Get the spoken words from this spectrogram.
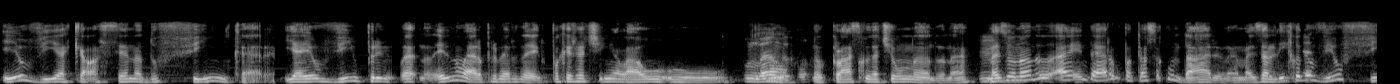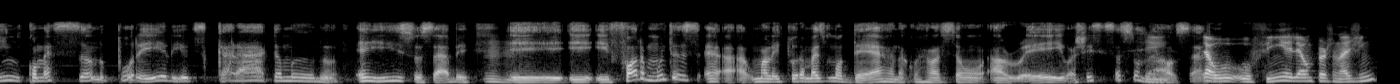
eu vi aquela cena do fim, cara. E aí eu vi o primeiro. É, ele não era o primeiro negro, porque já tinha lá o. O, o Lando. No, clássico já tinha um Lando, né? Uhum. Mas o Lando ainda era um papel secundário, né? Mas ali, quando é. eu vi o fim, começando por ele, eu disse: caraca, mano, é isso, sabe? Uhum. E, e, e fora muitas. É, uma leitura mais moderna com relação a Ray, eu achei sensacional, Sim. sabe? É, o, o Finn, ele é um personagem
